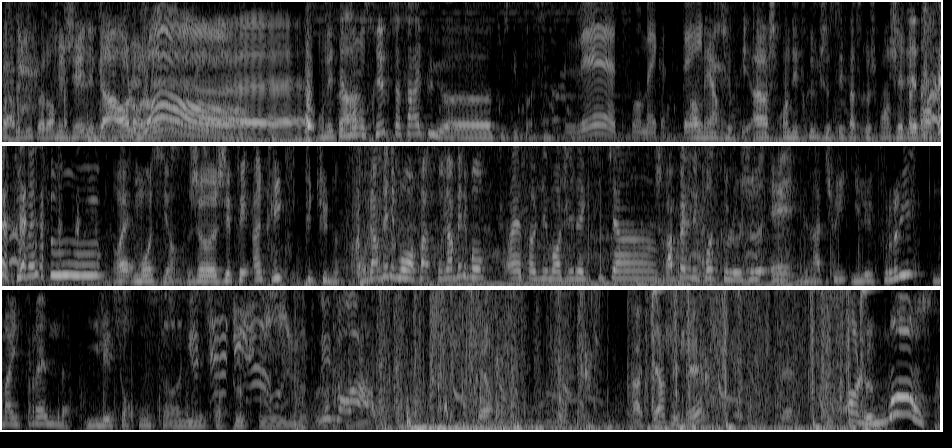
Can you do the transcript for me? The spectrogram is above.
Bah, c'est vite alors. GG les gars, oh là là Euh, On est tellement monstrueux que ça s'arrête plus, euh, tout ce qui se passe. This will make a Oh merde, j'ai pris... Ah, je prends des trucs, je sais pas ce que je prends. je J'ai dépensé tous mes sous. Ouais, moi aussi, hein. Je- J'ai fait un clic, plus de thunes. Regardez les mots en face, regardez les mots. Ouais, pas dû manger mexicain. Je rappelle les potes que le jeu est gratuit, il est free, my friend. Il est sur console, il est sur PC, il est... À terre, GG. Oh le monstre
